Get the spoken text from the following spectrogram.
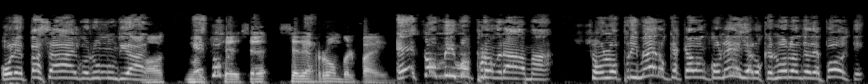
o le pasa algo en un mundial, se, derrumba el país. Mismos programas son los primeros que acaban con ella, los que no hablan de deporte,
